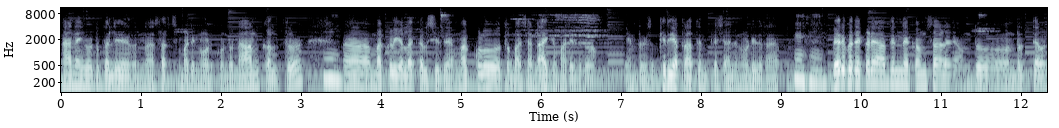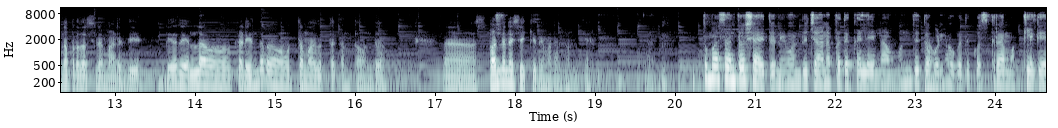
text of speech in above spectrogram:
ನಾನೇ ಯೂಟ್ಯೂಬ್ ಅಲ್ಲಿ ಅದನ್ನ ಸರ್ಚ್ ಮಾಡಿ ನೋಡ್ಕೊಂಡು ನಾನ್ ಕಲ್ತು. ಮಕ್ಕಳಿಗೆಲ್ಲ ಕಲಿಸಿದೆ. ಮಕ್ಕಳು ತುಂಬಾ ಚೆನ್ನಾಗಿ ಮಾಡಿದ್ರು. ಏನ್ರಿ ಕಿರಿಯ ಪ್ರಾಥಮಿಕ ಶಾಲೆ ನೋಡಿದ್ರ? ಬೇರೆ ಬೇರೆ ಕಡೆ ಅದನ್ನೇ ಕಂಸಾಳೆ ಒಂದು ನೃತ್ಯವನ್ನ ಪ್ರದರ್ಶನ ಮಾಡಿದ್ವಿ. ಬೇರೆ ಎಲ್ಲ ಕಡೆಯಿಂದ ಉತ್ತಮವಾಗಿರ್ತಕ್ಕಂತ ಒಂದು ಆ, ಸ್ಪಂದನೆ ಸಿಕ್ಕಿದೆ ಮೇಡಮ್ ನಮ್ಗೆ. ತುಂಬಾ ಸಂತೋಷ ಆಯ್ತು. ನೀವು ಒಂದು ಜಾನಪದ ಕಲೆಯನ್ನ ಮುಂದೆ ತಗೊಂಡು ಹೋಗೋದಕ್ಕೋಸ್ಕರ ಮಕ್ಕಳಿಗೆ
